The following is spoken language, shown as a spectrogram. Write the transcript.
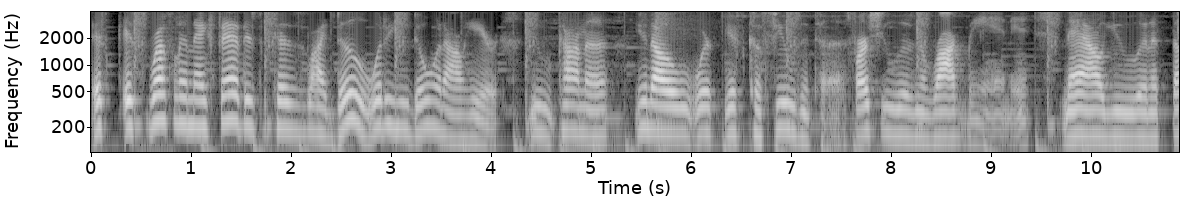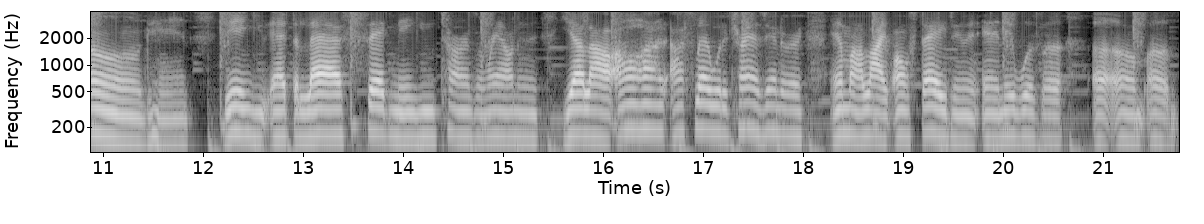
It's it's ruffling their feathers because it's like, dude, what are you doing out here? You kind of, you know, we're it's confusing to us. First you was in a rock band, and now you in a thong, and then you at the last segment you turns around and yell out, "Oh, I, I slept with a transgender in my life on stage, and, and it was a, a um a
